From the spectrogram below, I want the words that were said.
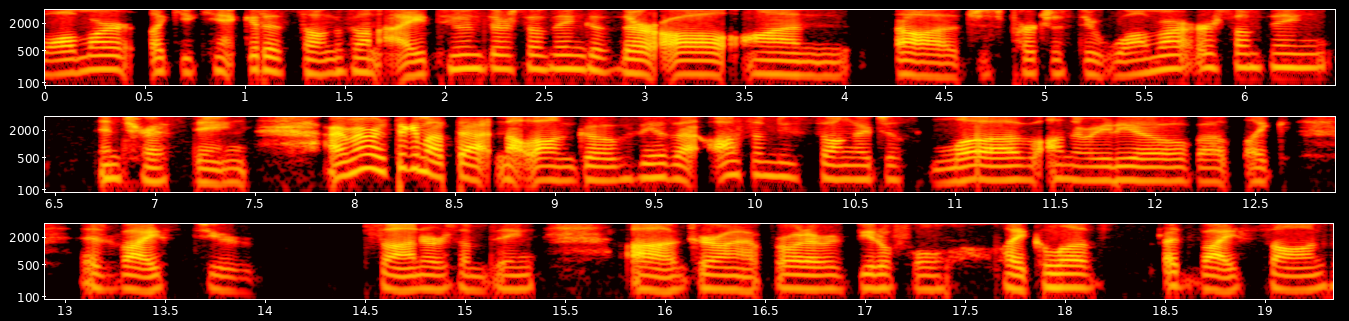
Walmart? Like you can't get his songs on iTunes or something because they're all on uh, just purchased through Walmart or something interesting. I remember thinking about that not long ago because he has that awesome new song I just love on the radio about like advice to your son or something, uh, growing up or whatever. Beautiful, like love advice song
